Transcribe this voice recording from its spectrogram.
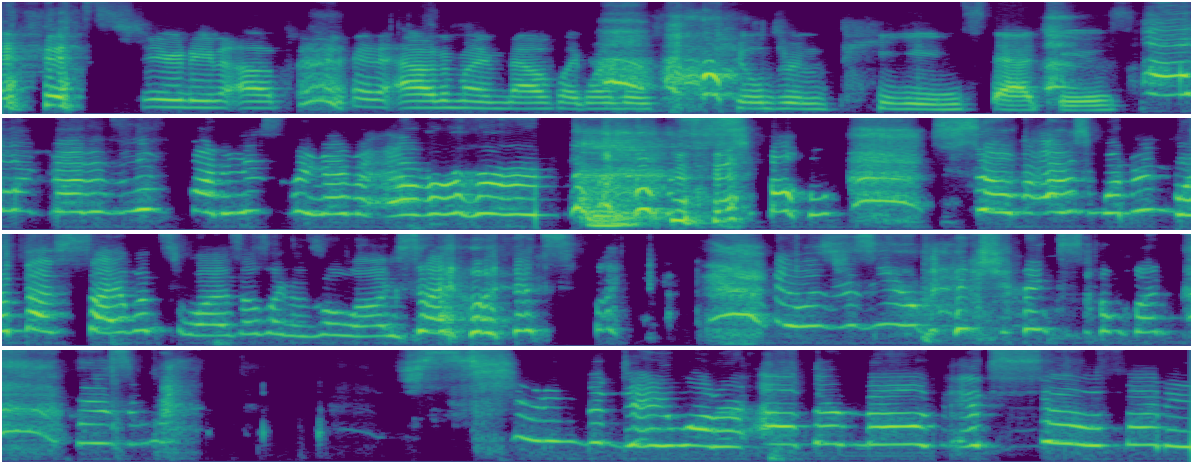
and it's shooting up and out of my mouth like one of those children peeing statues. Oh my god, it's the funniest thing I've ever heard. so, so I was wondering what that silence was. I was like, this is a long silence. Like, it was just you picturing someone who's shooting bidet water out their mouth. It's so funny.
